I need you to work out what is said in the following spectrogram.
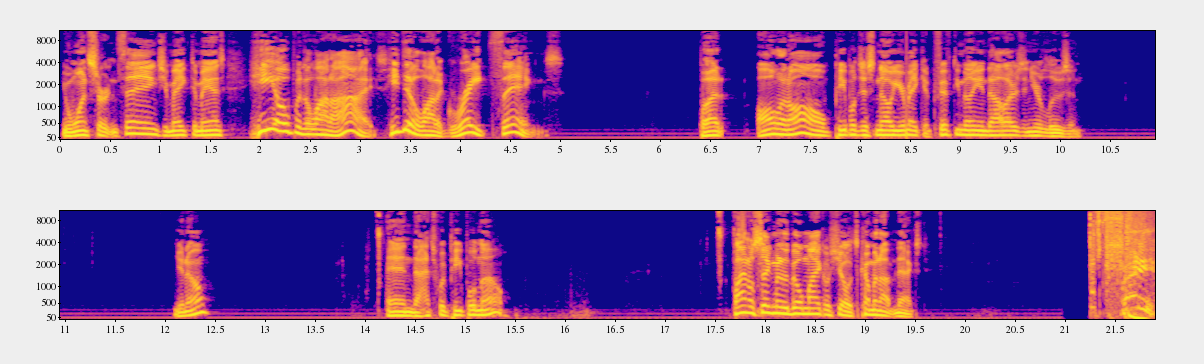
You want certain things. You make demands. He opened a lot of eyes. He did a lot of great things. But all in all, people just know you're making $50 million and you're losing. You know? And that's what people know. Final segment of the Bill Michaels Show. It's coming up next. Ready?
